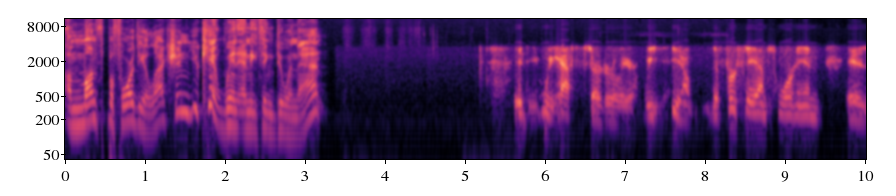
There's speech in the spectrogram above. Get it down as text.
a month before the election. You can't win anything doing that. It, we have to start earlier. We, you know, the first day I'm sworn in as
